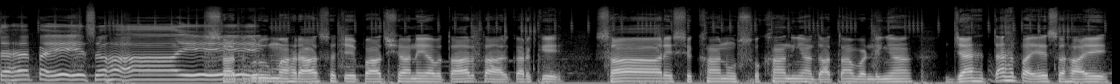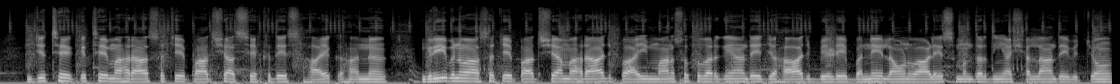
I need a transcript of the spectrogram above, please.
ਤਹ ਭਏ ਸਹਾਏ। ਸਤਿਗੁਰੂ ਮਹਾਰਾਜ ਸੱਚੇ ਪਾਤਸ਼ਾਹ ਨੇ ਅਵਤਾਰ ਧਾਰ ਕਰਕੇ ਸਾਰੇ ਸਿੱਖਾਂ ਨੂੰ ਸੁੱਖਾਂ ਦੀਆਂ ਦਾਤਾਂ ਵੰਡੀਆਂ। ਜਹ ਤਹ ਭਏ ਸਹਾਏ, ਜਿੱਥੇ ਕਿੱਥੇ ਮਹਾਰਾਜ ਸੱਚੇ ਪਾਤਸ਼ਾਹ ਸਿੱਖ ਦੇ ਸਹਾਇਕ ਹਨ। ਗਰੀਬ ਨਵਾਜ ਸੱਚੇ ਪਾਤਸ਼ਾਹ ਮਹਾਰਾਜ, ਭਾਈ ਮਨਸੁਖ ਵਰਗਿਆਂ ਦੇ ਜਹਾਜ਼ ਬੇੜੇ ਬੰਨੇ ਲਾਉਣ ਵਾਲੇ ਸਮੁੰਦਰ ਦੀਆਂ ਛੱਲਾਂ ਦੇ ਵਿੱਚੋਂ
